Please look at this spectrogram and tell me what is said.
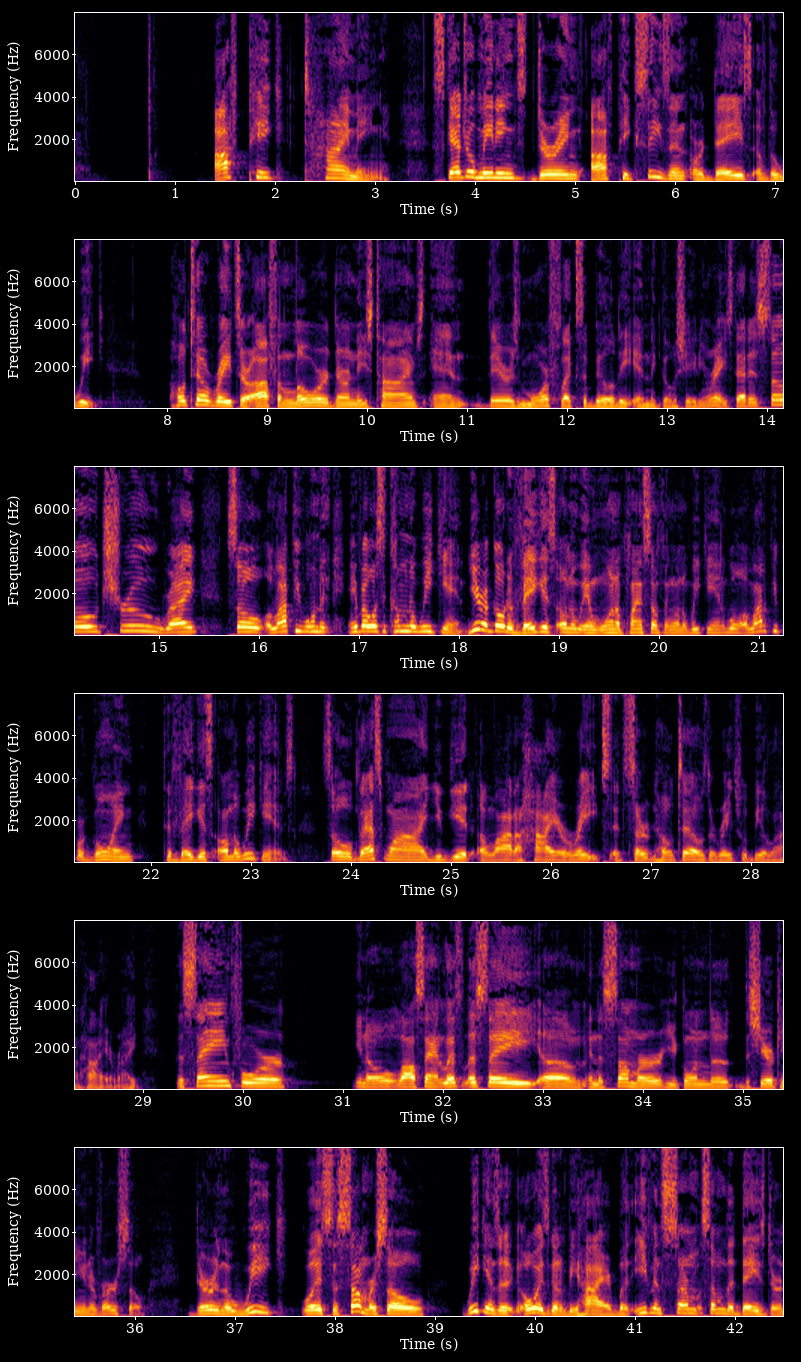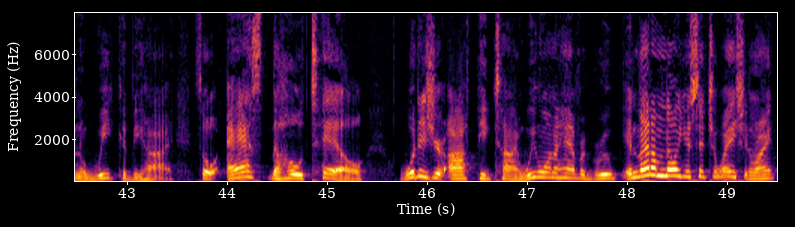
off peak timing. Schedule meetings during off peak season or days of the week. Hotel rates are often lower during these times and there's more flexibility in negotiating rates. That is so true, right? So a lot of people want to, everybody wants to come on the weekend. Ever go to Vegas on the, and want to plan something on the weekend? Well, a lot of people are going to Vegas on the weekends. So that's why you get a lot of higher rates at certain hotels. The rates would be a lot higher, right? The same for, you know, Los Angeles. Let's, let's say um, in the summer, you're going to the Sheraton Universal during the week, well, it's the summer, so weekends are always going to be higher, but even some some of the days during the week could be high. So ask the hotel, what is your off-peak time? We want to have a group and let them know your situation, right?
